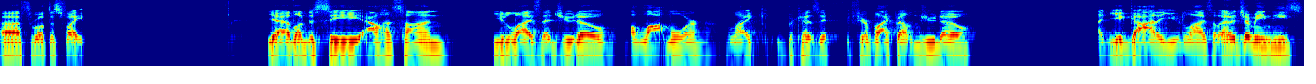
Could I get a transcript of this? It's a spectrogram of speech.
uh, throughout this fight. Yeah, I'd love to see Al Hassan utilize that judo a lot more. Like because if if you're a black belt in judo, uh, you gotta utilize it. Which I mean, he's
